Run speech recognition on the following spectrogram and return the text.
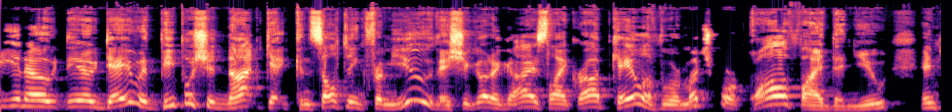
You know, you know, David. People should not get consulting from you. They should go to guys like Rob Califf, who are much more qualified than you, and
